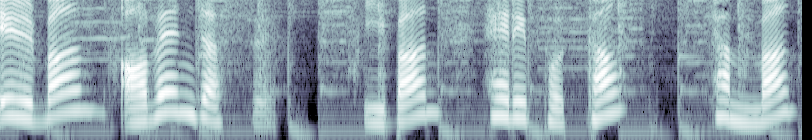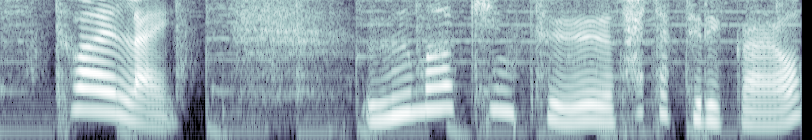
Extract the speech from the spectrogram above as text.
1번 어벤져스, 2번 해리포터, 3번 트와일라이트. 음악 힌트 살짝 드릴까요?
